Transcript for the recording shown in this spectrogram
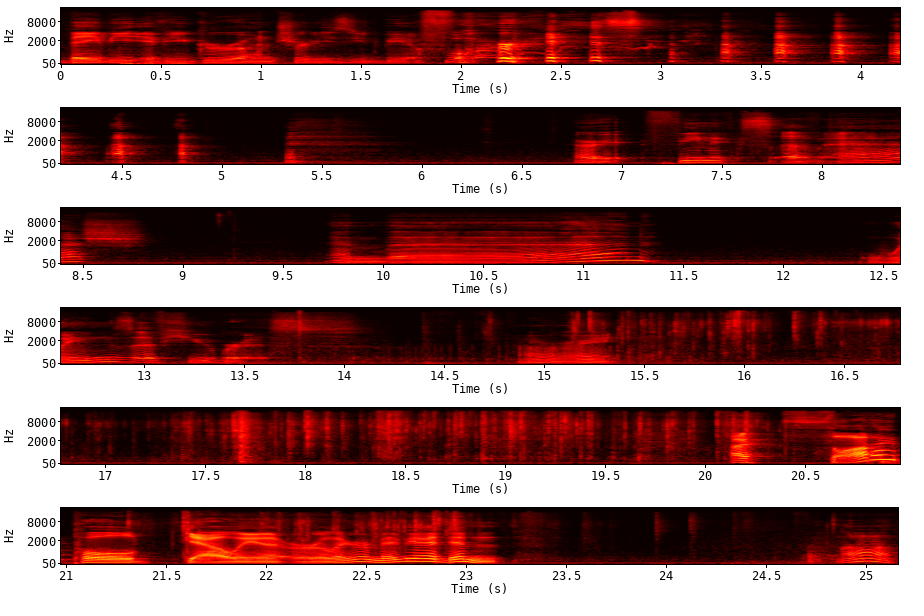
Baby, if you grew on trees, you'd be a forest. All right, Phoenix of Ash. And then Wings of Hubris. All right. I thought I pulled Gallia earlier. Maybe I didn't. I don't know.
